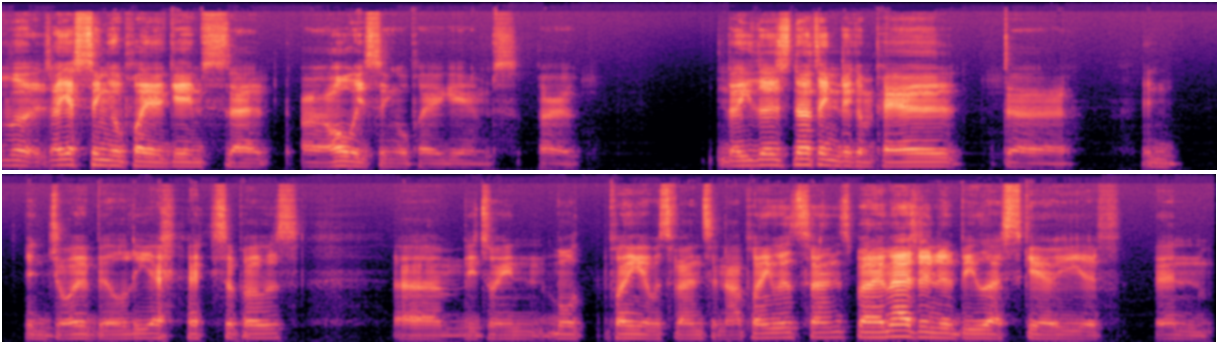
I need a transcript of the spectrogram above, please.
well, I guess single player games that are always single player games are like there's nothing to compare the en- enjoyability, I suppose, um, between mul- playing it with friends and not playing with friends. But I imagine it'd be less scary if and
